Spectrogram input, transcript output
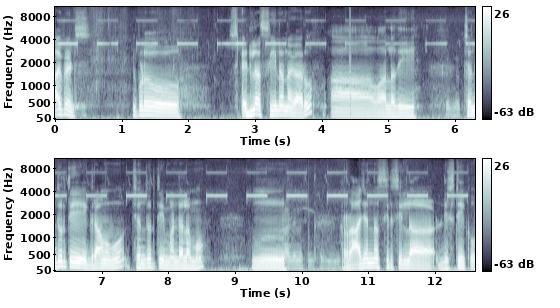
హాయ్ ఫ్రెండ్స్ ఇప్పుడు ఎడ్ల సీనన్న గారు వాళ్ళది చందుర్తి గ్రామము చందుర్తి మండలము రాజన్న సిరిసిల్ల డిస్టికు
